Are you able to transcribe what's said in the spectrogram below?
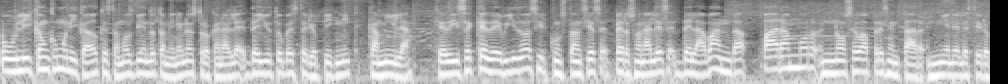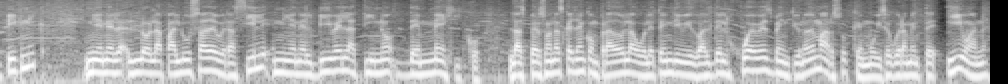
Publica un comunicado que estamos viendo también en nuestro canal de YouTube Estéreo Picnic, Camila, que dice que debido a circunstancias personales de la banda, Paramore no se va a presentar ni en el Estéreo Picnic, ni en el Lollapalooza de Brasil, ni en el Vive Latino de México. Las personas que hayan comprado la boleta individual del jueves 21 de marzo, que muy seguramente iban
